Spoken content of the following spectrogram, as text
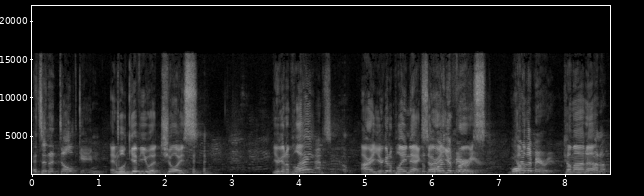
It's an adult game. And we'll give you a choice. You're gonna play? Absolutely. Oh. All right, you're gonna play next. The All right, you merrier. first. More Come the merrier. Come on up. Come on up.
